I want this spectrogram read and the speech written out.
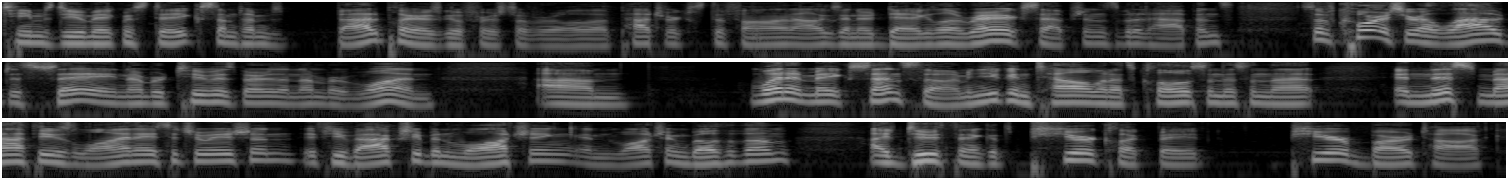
teams do make mistakes. Sometimes bad players go first overall. Uh, Patrik Stefan, Alexandre Daigle, rare exceptions, but it happens. So of course you're allowed to say number two is better than number one. Um, when it makes sense, though, I mean, you can tell when it's close and this and that. In this Matthews Laine situation, if you've actually been watching and watching both of them, I do think it's pure clickbait, pure bar talk.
